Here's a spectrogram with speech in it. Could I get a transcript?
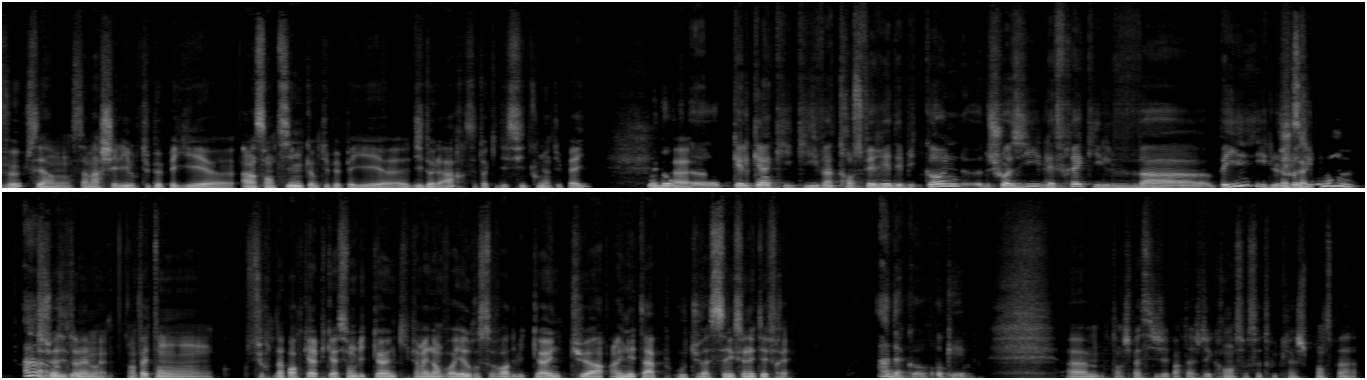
veut. C'est un, marché libre. Tu peux payer euh, un centime comme tu peux payer 10 euh, dollars. C'est toi qui décides combien tu payes. Mais donc, euh, quelqu'un qui, qui, va transférer des bitcoins choisit les frais qu'il va payer Il le choisit lui-même Ah, tu choisis toi-même, ouais. En fait, on, sur n'importe quelle application Bitcoin qui permet d'envoyer ou de recevoir des bitcoins, tu as une étape où tu vas sélectionner tes frais. Ah, d'accord, ok. Euh, attends, je sais pas si j'ai partage d'écran sur ce truc-là, je pense pas.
